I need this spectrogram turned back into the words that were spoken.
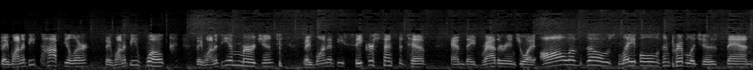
They want to be popular. They want to be woke. They want to be emergent. They want to be seeker sensitive. And they'd rather enjoy all of those labels and privileges than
